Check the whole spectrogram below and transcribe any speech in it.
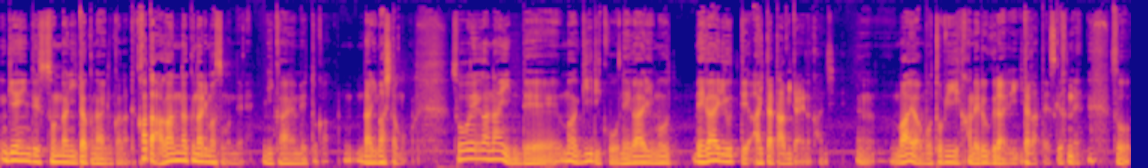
原因でそんなに痛くないのかなって、肩上がんなくなりますもんね。2回目とか、なりましたもん。それがないんで、まあギリこう寝返りも、寝返り打ってあいたたみたいな感じ。うん。前はもう飛び跳ねるぐらい痛かったですけどね。そう。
